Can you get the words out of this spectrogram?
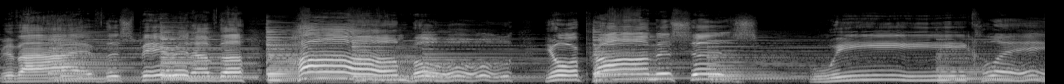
Revive the spirit of the humble. Your promises we claim.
